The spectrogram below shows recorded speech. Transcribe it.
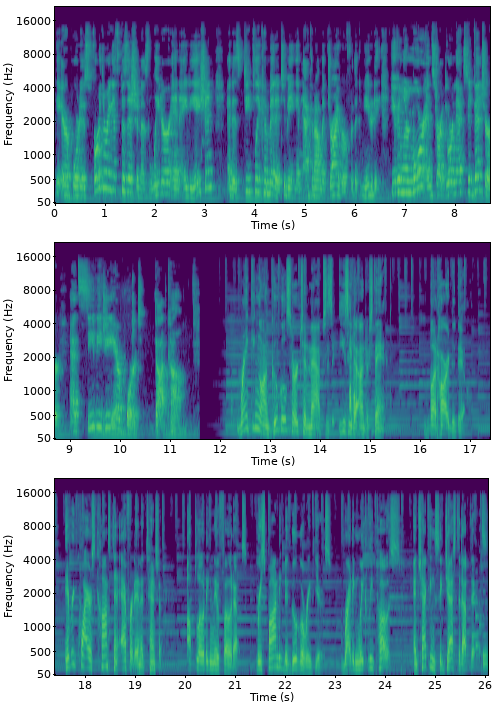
The airport is furthering its position as leader in aviation and is deeply committed to being an economic driver for the community. You can learn more and start your next adventure at CVGAirport.com. Ranking on Google Search and Maps is easy to understand, but hard to do. It requires constant effort and attention, uploading new photos, responding to Google reviews, writing weekly posts, and checking suggested updates.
